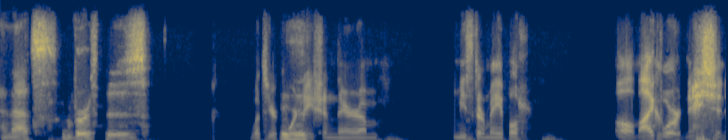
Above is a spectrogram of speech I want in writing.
And that's versus. What's your it- coordination there, um, Mister Maple? Oh, my coordination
